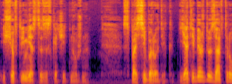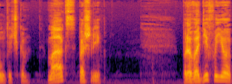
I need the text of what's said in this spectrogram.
еще в три места заскочить нужно. Спасибо, Родик. Я тебя жду завтра утречком. Макс, пошли. Проводив ее,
